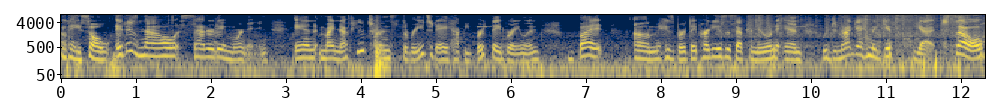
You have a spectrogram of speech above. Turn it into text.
Okay, so it is now Saturday morning, and my nephew turns three today. Happy birthday, Braylon. But um, his birthday party is this afternoon, and we did not get him a gift yet. So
